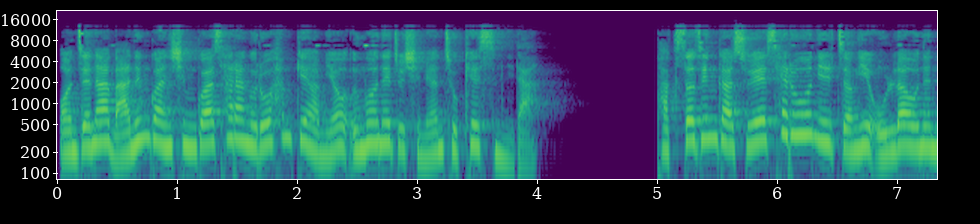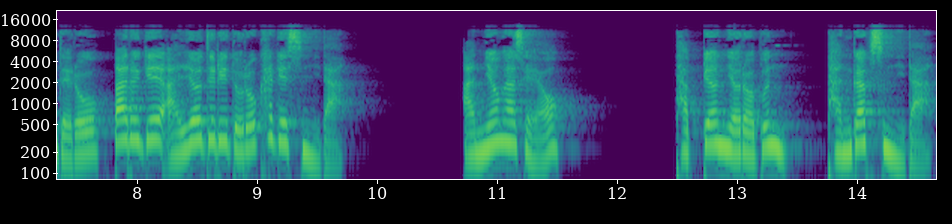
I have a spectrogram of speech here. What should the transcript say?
언제나 많은 관심과 사랑으로 함께하며 응원해 주시면 좋겠습니다. 박서진 가수의 새로운 일정이 올라오는 대로 빠르게 알려드리도록 하겠습니다. 안녕하세요. 답변 여러분, 반갑습니다.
